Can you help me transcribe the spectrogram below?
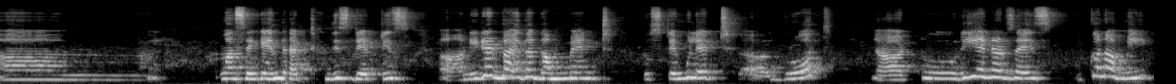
um, once again that this debt is uh, needed by the government to stimulate growth, uh, to re-energize economy,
